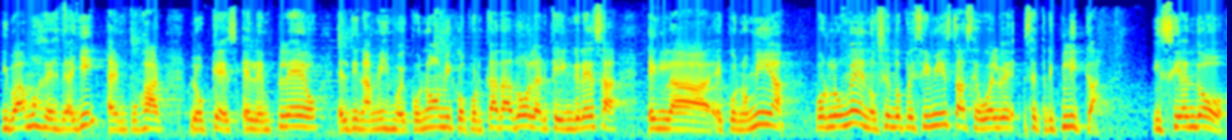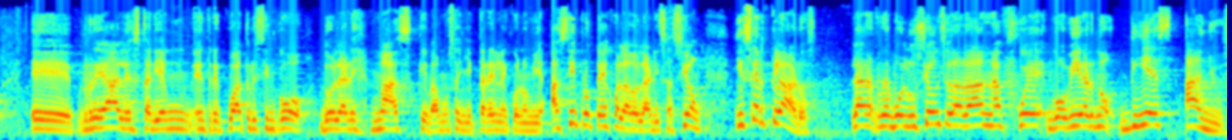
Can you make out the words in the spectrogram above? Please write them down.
y vamos desde allí a empujar lo que es el empleo, el dinamismo económico. Por cada dólar que ingresa en la economía, por lo menos siendo pesimista, se vuelve, se triplica y siendo eh, real estarían entre 4 y 5 dólares más que vamos a inyectar en la economía. Así protejo la dolarización. Y ser claros, la revolución ciudadana fue gobierno 10 años.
